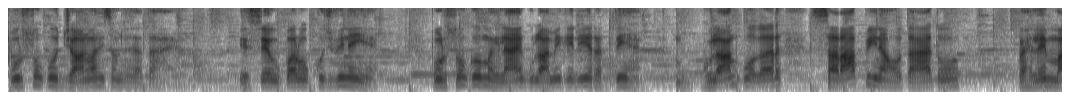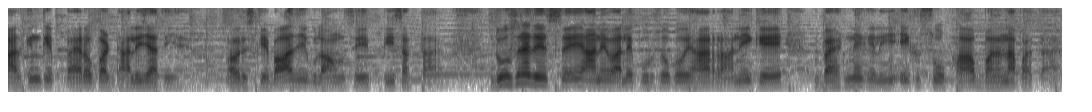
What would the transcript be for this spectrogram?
पुरुषों को जानवर ही समझा जाता है। इससे ऊपर वो कुछ भी नहीं है। पुरुषों को महिलाएँ गुलामी के लिए रखती हैं। गुलाम को अगर शराब पीना होता है तो पहले मार्किन के पैरों पर डाली जाती है। और इसके बाद ही गुलाम उसे पी सकता है। दूसरे देश से आने वाले पुरुषों को यहाँ रानी के बैठने के लिए एक सोफा बनना पड़ता है।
